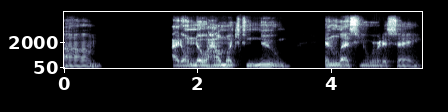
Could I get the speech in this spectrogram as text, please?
Um, I don't know how much new unless you were to say,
